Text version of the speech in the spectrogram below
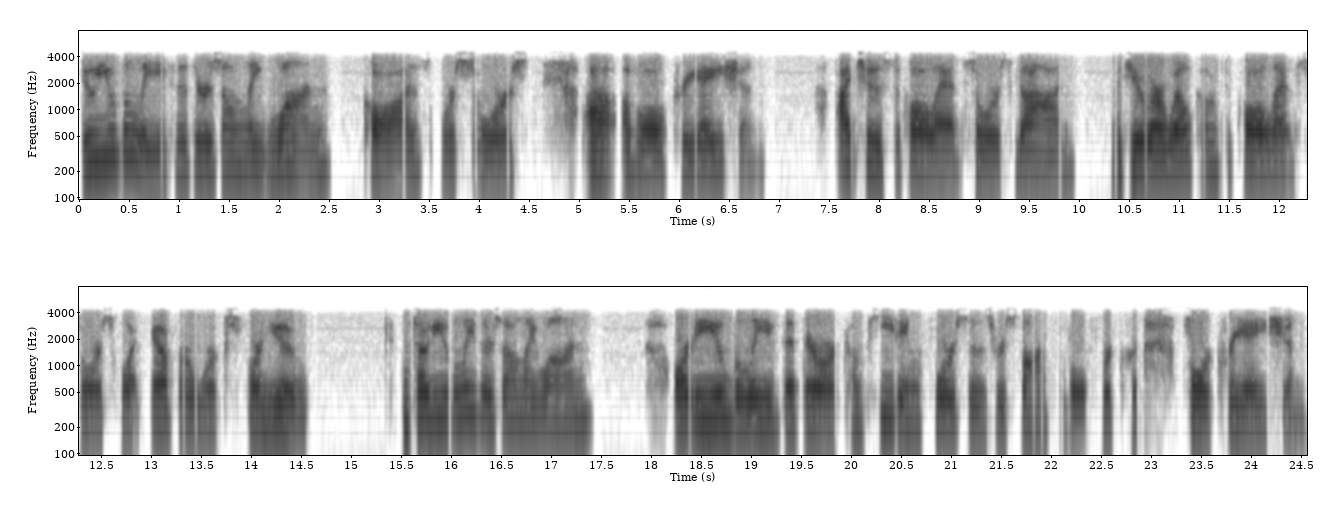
Do you believe that there is only one cause or source uh, of all creation? I choose to call that source God, but you are welcome to call that source whatever works for you. And so, do you believe there's only one? Or do you believe that there are competing forces responsible for for creation?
